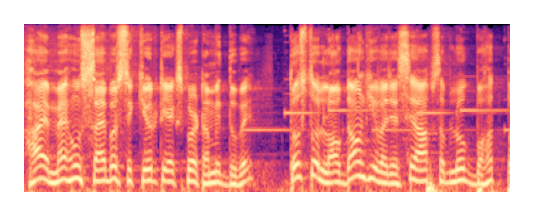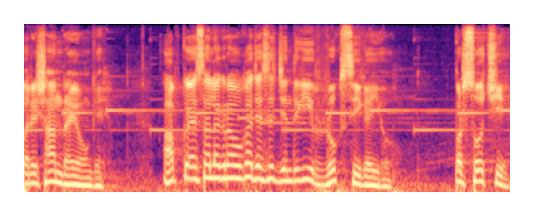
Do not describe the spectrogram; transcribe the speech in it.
हाय मैं हूँ cyber security expert Amit Dubey. दोस्तों लॉकडाउन की वजह से आप सब लोग बहुत परेशान रहे होंगे। आपको ऐसा लग रहा होगा जैसे ज़िंदगी रुक सी गई हो। पर सोचिए,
